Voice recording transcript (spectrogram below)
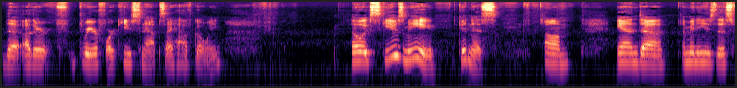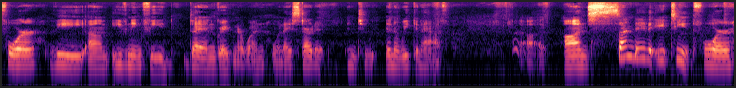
the other three or four Q snaps I have going. Oh, excuse me. Goodness. Um, and uh, I'm to use this for the um, evening feed Diane Graebner one when I start it into in a week and a half. Uh, on Sunday the 18th for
